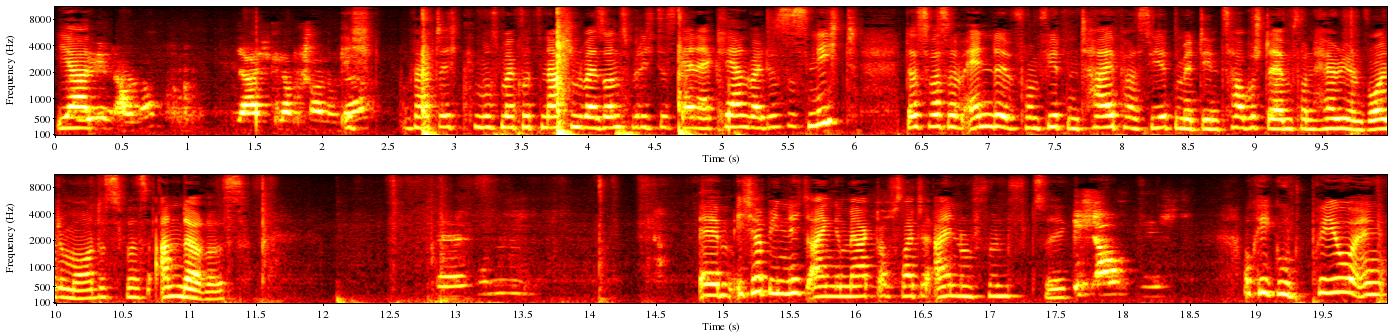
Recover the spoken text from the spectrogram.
Ja, Den auch noch? Ja, ich glaube schon, oder? ich warte, ich muss mal kurz nachschauen, weil sonst würde ich das gerne erklären, weil das ist nicht das, was am Ende vom vierten Teil passiert mit den Zauberstäben von Harry und Voldemort. Das ist was anderes. Ähm, Ähm, ich habe ihn nicht eingemerkt auf Seite 51. ich auch nicht. Okay, gut. Prior, in,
